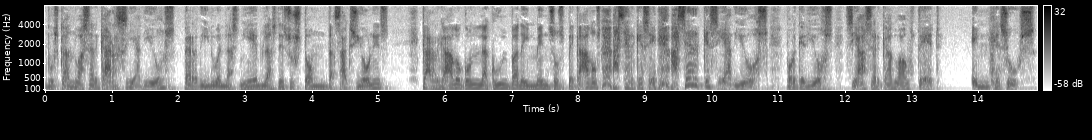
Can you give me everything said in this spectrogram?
buscando acercarse a Dios, perdido en las nieblas de sus tontas acciones, cargado con la culpa de inmensos pecados, acérquese, acérquese a Dios, porque Dios se ha acercado a usted en Jesús.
